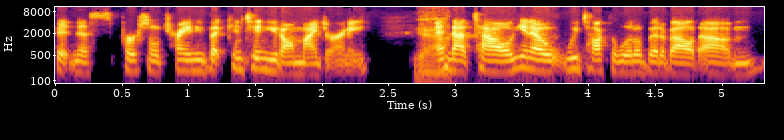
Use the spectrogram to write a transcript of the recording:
fitness personal training, but continued on my journey. Yeah. And that's how you know we talked a little bit about um,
